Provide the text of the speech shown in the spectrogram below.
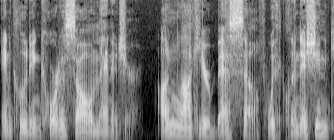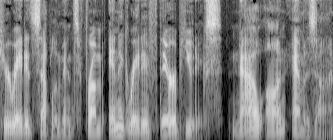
including Cortisol Manager. Unlock your best self with clinician curated supplements from Integrative Therapeutics, now on Amazon.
